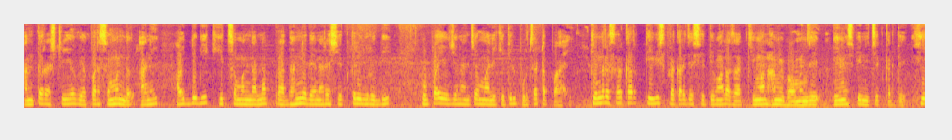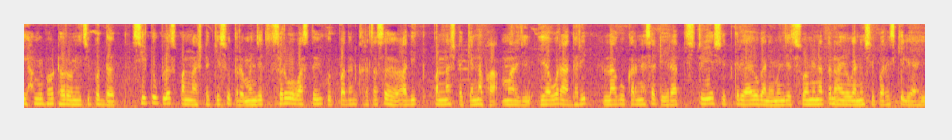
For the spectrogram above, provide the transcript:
आंतरराष्ट्रीय व्यापार संबंध आणि औद्योगिक हितसंबंधांना प्राधान्य देणाऱ्या शेतकरी विरोधी उपाययोजनांच्या मालिकेतील पुढचा टप्पा आहे. केंद्र सरकार तेवीस प्रकारच्या शेतीमालाचा किमान हमीभाव म्हणजे एम एस पी निश्चित करते. ही हमीभाव ठरवण्याची पद्धत सी टू प्लस पन्नास टक्के सूत्र म्हणजेच सर्व वास्तविक उत्पादन खर्चासह अधिक पन्नास टक्के नफा मार्जिन यावर आधारित लागू करण्यासाठी राष्ट्रीय शेतकरी आयोगाने म्हणजेच स्वामीनाथन आयोगाने शिफारस केली आहे.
